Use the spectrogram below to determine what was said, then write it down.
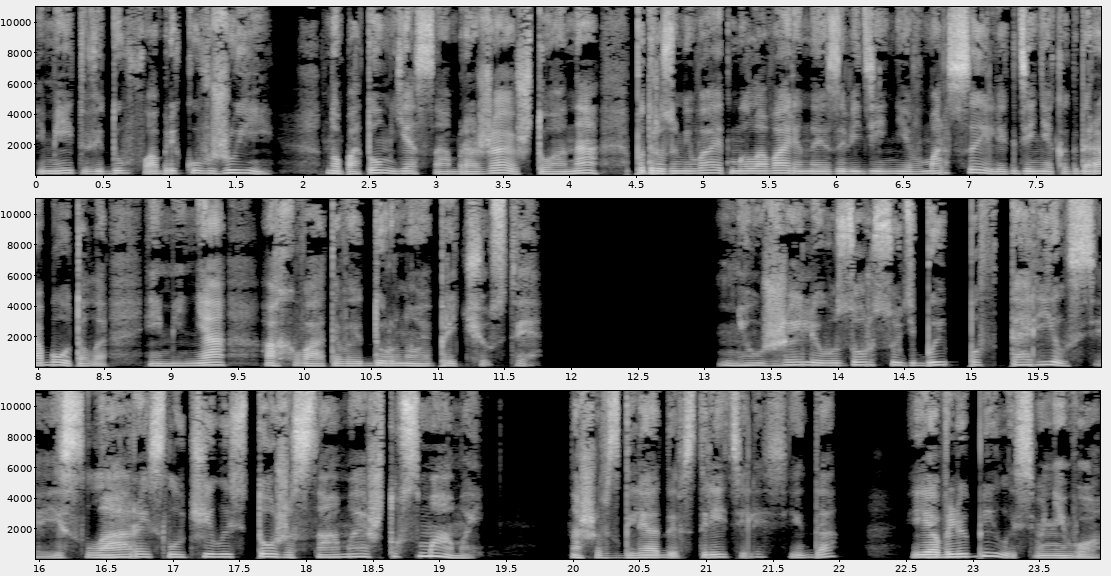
имеет в виду фабрику в Жуи, но потом я соображаю, что она подразумевает мыловаренное заведение в Марселе, где некогда работала, и меня охватывает дурное предчувствие. Неужели узор судьбы повторился, и с Ларой случилось то же самое, что с мамой? Наши взгляды встретились, и да, я влюбилась в него,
